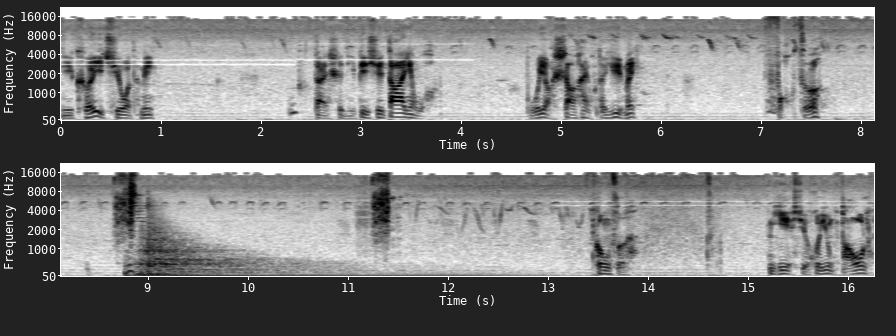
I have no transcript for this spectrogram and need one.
你可以取我的命，但是你必须答应我，不要伤害我的玉妹，否则。公子，你也学会用刀了。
